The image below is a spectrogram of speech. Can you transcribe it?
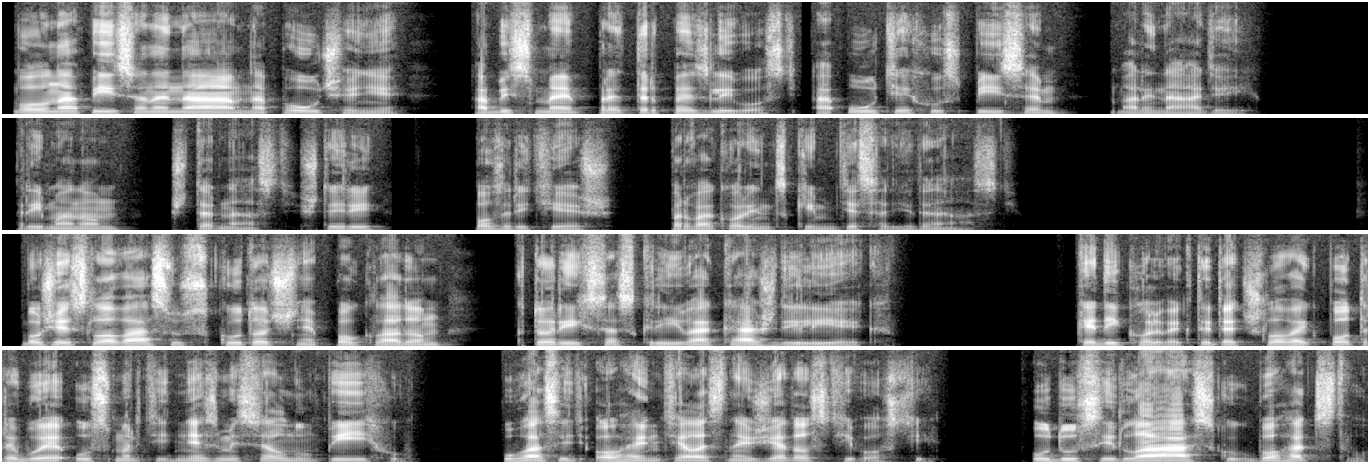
bolo napísané nám na poučenie, aby sme pre trpezlivosť a útechu s písem mali nádej. Rímanom 14.4, pozri tiež 1 Korinským 10.11. Božie slová sú skutočne pokladom, ktorých sa skrýva každý liek. Kedykoľvek teda človek potrebuje usmrtiť nezmyselnú píchu, uhasiť oheň telesnej žiadostivosti, udusiť lásku k bohatstvu,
